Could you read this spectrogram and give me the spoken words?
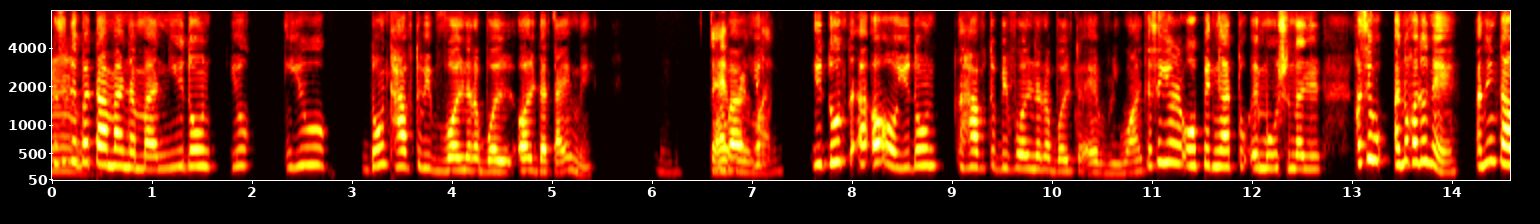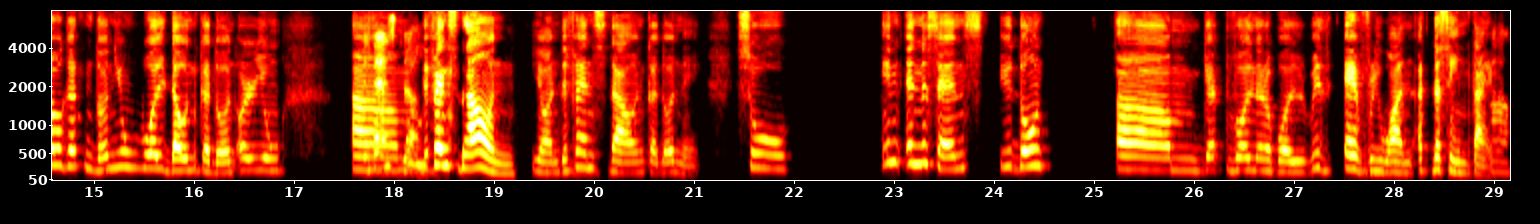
Kasi 'di ba Mm. tama naman, you don't you you don't have to be vulnerable all the time eh. To 'Di ba? Yung everyone. you don't ah, oo, you don't have to be vulnerable to everyone kasi you're open nga to emotional kasi ano ka dun eh, ano yung tawag natin dun? Yung wall down ka dun or yung Defense um, down. defense down. Yon, defense down ka dun eh. So in in a sense, you don't um get vulnerable with everyone at the same time. Ah.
